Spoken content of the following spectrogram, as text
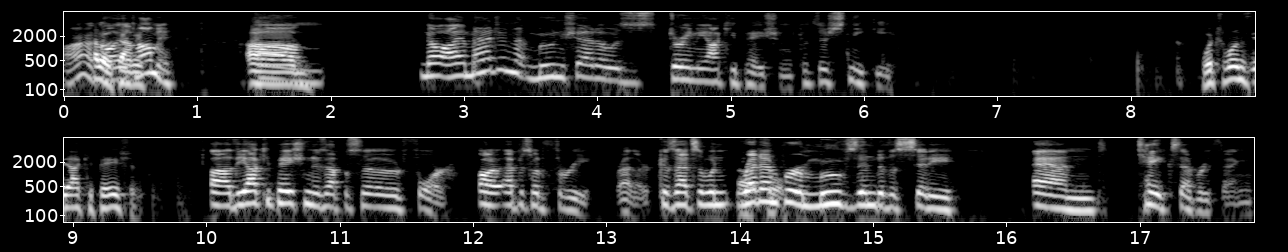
All right, Hello, Tommy. Tommy. Um, Um, no, I imagine that Moonshadow is during the occupation because they're sneaky. which one's the occupation? Uh, the occupation is episode four, or episode three, rather, because that's when Oh, Red cool. Emperor moves into the city and takes everything.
